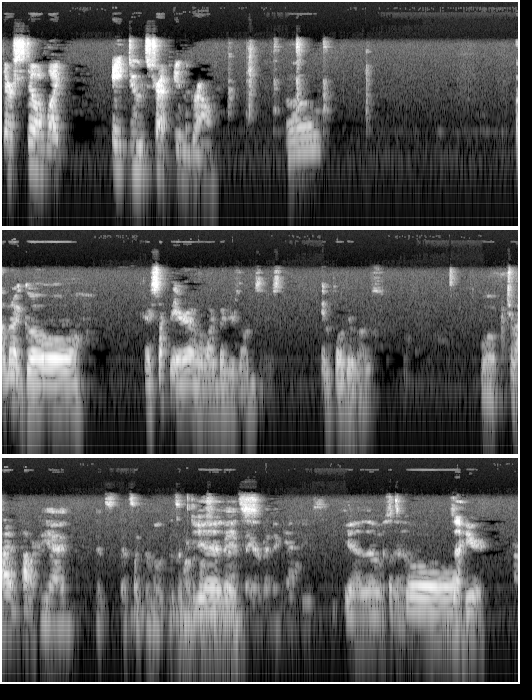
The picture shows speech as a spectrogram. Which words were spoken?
There's still like eight dudes trapped in the ground. Um, I'm gonna go. Can I suck the air out of the waterbender's lungs and just implode their lungs? Well, Too high of a power. yeah, that's that's like the most. That's one of the Yeah, most advanced that's- airbending abilities. Yeah, that was. Let's uh, go. Is that here? I'm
